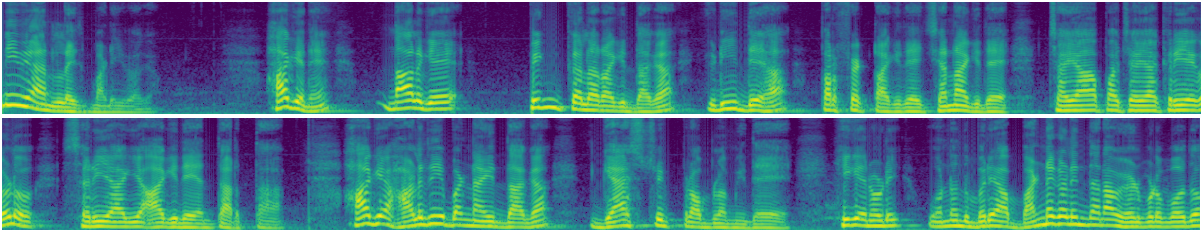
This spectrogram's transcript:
ನೀವೇ ಅನಲೈಸ್ ಮಾಡಿ ಇವಾಗ. ಹಾಗೆಯೇ ನಾಲ್ಗೆ ಪಿಂಕ್ ಕಲರ್ ಆಗಿದ್ದಾಗ ಇಡೀ ದೇಹ ಪರ್ಫೆಕ್ಟ್ ಆಗಿದೆ, ಚೆನ್ನಾಗಿದೆ, ಚಯಾಪಚಯ ಕ್ರಿಯೆಗಳು ಸರಿಯಾಗಿ ಆಗಿದೆ ಅಂತ ಅರ್ಥ. ಹಾಗೆ ಹಳದಿ ಬಣ್ಣ ಇದ್ದಾಗ ಗ್ಯಾಸ್ಟ್ರಿಕ್ ಪ್ರಾಬ್ಲಮ್ ಇದೆ. ಹೀಗೆ ನೋಡಿ ಒಂದೊಂದು ಬರೀ ಆ ಬಣ್ಣಗಳಿಂದ ನಾವು ಹೇಳ್ಬಿಡ್ಬೋದು.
